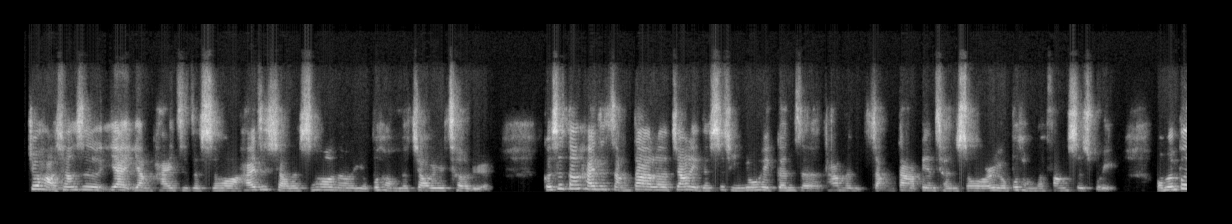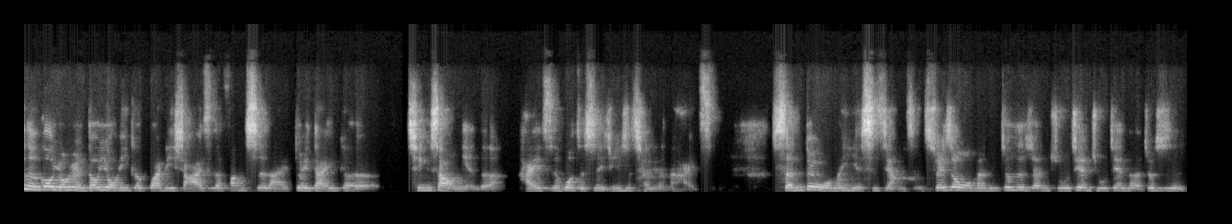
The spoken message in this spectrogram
就好像是要养孩子的时候，孩子小的时候呢，有不同的教育策略。可是，当孩子长大了，家里的事情又会跟着他们长大变成熟，而有不同的方式处理。我们不能够永远都用一个管理小孩子的方式来对待一个青少年的孩子，或者是已经是成人的孩子。神对我们也是这样子，随着我们就是人逐渐逐渐的，就是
